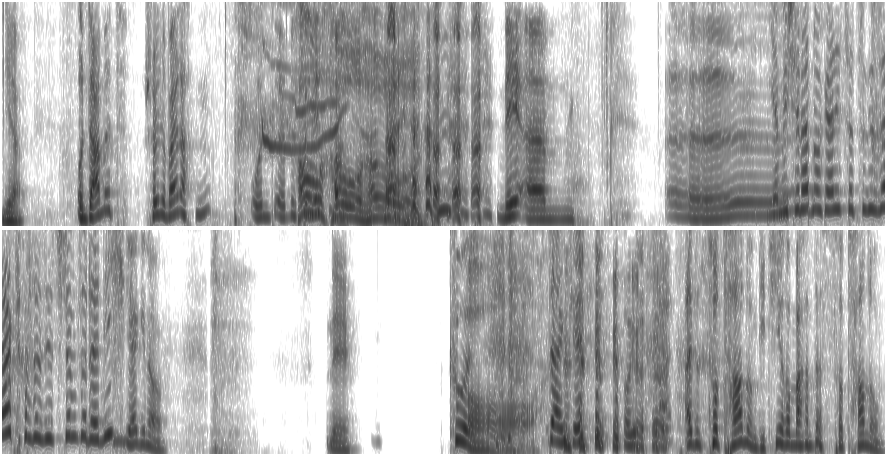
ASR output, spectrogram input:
ja. Und damit schöne Weihnachten und äh, bis zum nächsten Mal. ho, ho. Nee, ähm, äh, Ja, Michelle hat noch gar nichts dazu gesagt, ob das jetzt stimmt oder nicht. ja, genau. Nee. Cool, Oh. danke. Okay. Also zur Tarnung. Die Tiere machen das zur Tarnung.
